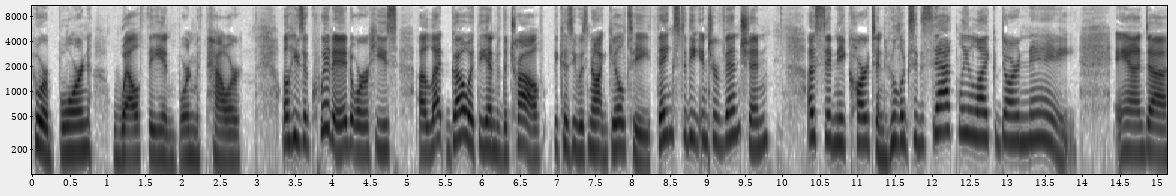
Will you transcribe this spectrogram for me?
who are born wealthy and born with power. Well, he's acquitted or he's uh, let go at the end of the trial because he was not guilty, thanks to the intervention of Sydney Carton, who looks exactly like Darnay. And uh,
